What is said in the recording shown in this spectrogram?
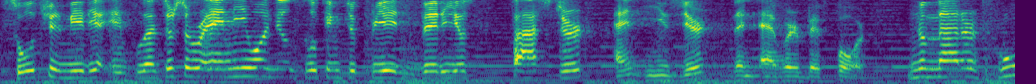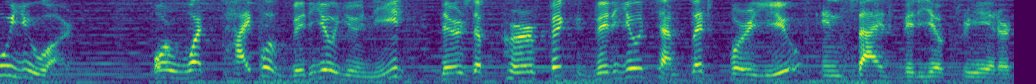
social media influencers, or anyone else looking to create videos faster and easier than ever before. No matter who you are or what type of video you need, there's a perfect video template for you inside Video Creator.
